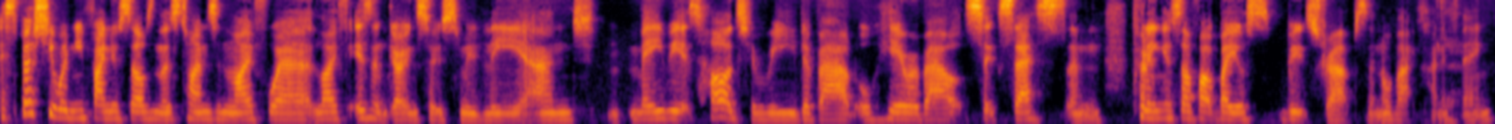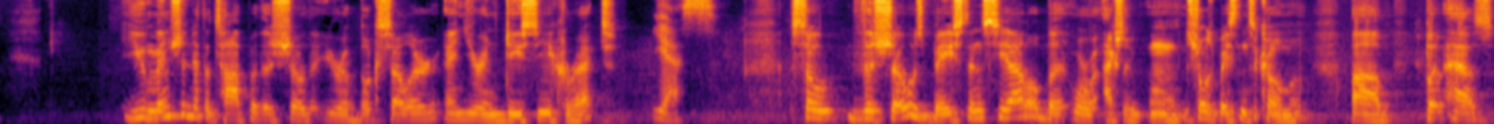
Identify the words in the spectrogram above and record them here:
especially when you find yourselves in those times in life where life isn't going so smoothly and maybe it's hard to read about or hear about success and putting yourself up by your bootstraps and all that kind of thing. You mentioned at the top of the show that you're a bookseller and you're in DC, correct? Yes. So the show is based in Seattle, but or actually mm, the show is based in Tacoma, um, but has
